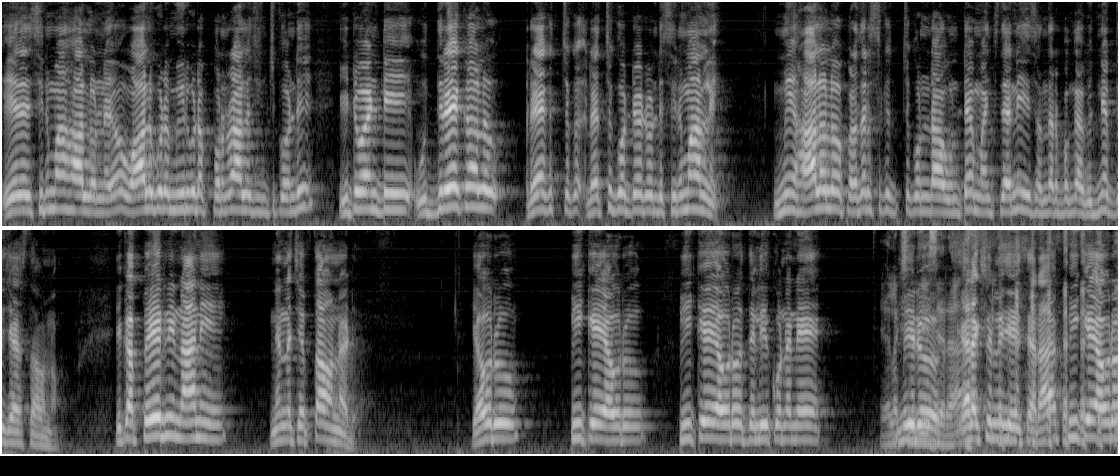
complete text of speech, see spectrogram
ఏదైతే సినిమా హాల్ ఉన్నాయో వాళ్ళు కూడా మీరు కూడా పునరాలోచించుకోండి. ఇటువంటి ఉద్రేకాలు రేచ రెచ్చగొట్టేటువంటి సినిమాల్ని మీ హాలలో ప్రదర్శించకుండా ఉంటే మంచిదని ఈ సందర్భంగా విజ్ఞప్తి చేస్తూ ఉన్నాం. ఇక పేరుని నాని నిన్న చెప్తా ఉన్నాడు. ఎవరు? పీకే ఎవరు? పీకే ఎవరో తెలియకుండానే మీరు? ఎలక్షన్లు చేశారా? పీకే ఎవరో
